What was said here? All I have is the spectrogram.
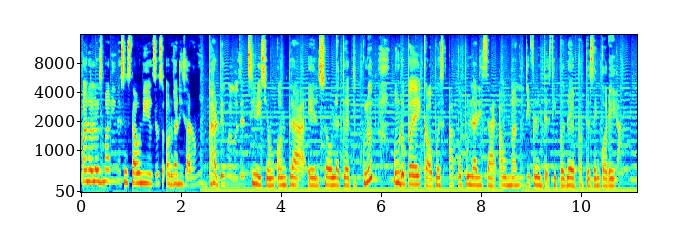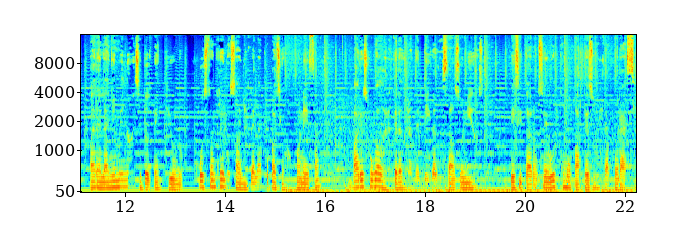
cuando los marines estadounidenses organizaron un par de juegos de exhibición contra el Seoul Athletic Club, un grupo dedicado pues a popularizar aún más los diferentes tipos de deportes en Corea. Para el año 1921, Justo entre los años de la ocupación japonesa, varios jugadores de las grandes ligas de Estados Unidos visitaron Seúl como parte de su gira por Asia.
